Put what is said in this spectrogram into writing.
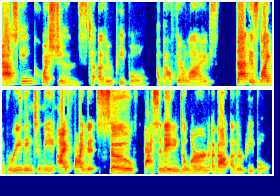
Asking questions to other people about their lives. That is like breathing to me. I find it so fascinating to learn about other people.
